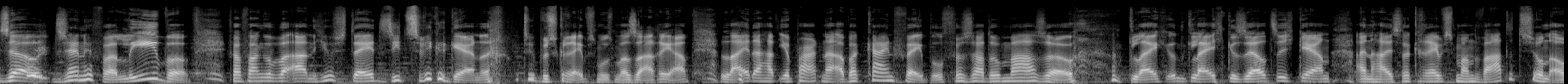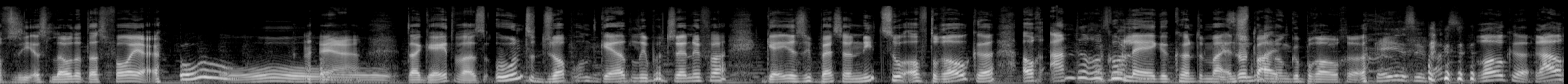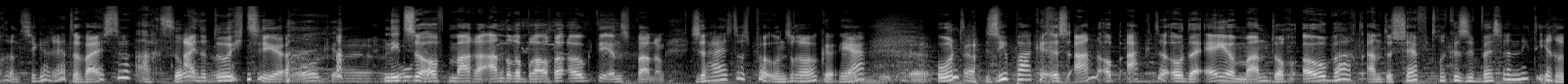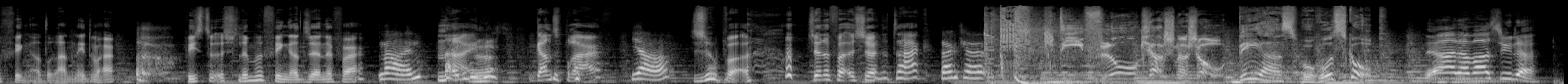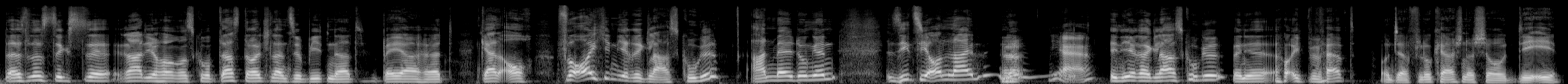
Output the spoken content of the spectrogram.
So, Jennifer, Liebe, verfangen wir an. Hier steht, sie zwicke gerne. Typisch Krebs, muss man sagen, ja. Leider hat ihr Partner aber kein Fable für Sadomaso. Gleich und gleich gesellt sich gern. Ein heißer Krebsmann wartet schon auf sie. Es lodert das Feuer. Oh. Ja, da geht was. Und Job und Geld, liebe Jennifer, gehe sie besser nicht zu oft roken. Auch andere Kollegen könnte mal Gesundheit. Entspannung gebrauchen. Gay ist sie was? Roken, rauchen, Zigarette, weißt du? Ach so. Eine durchziehen. Okay. Nicht so oft machen, andere brauchen auch die Entspannung. So heißt das bei uns roken, ja? Und sie packen es an, ob Akte oder Ehemann, doch Obacht, an den Chef drücken sie besser nicht ihre Finger dran, nicht wahr? Bist du ein schlimmer Finger, Jennifer? Nein. Nein. Ganz brav? Ja. Super. Jennifer, einen schönen Tag. Danke. Die Flo Kerschner Show. Beas Horoskop. Ja, da war's wieder. Das lustigste Radiohoroskop, das Deutschland zu bieten hat. Bayer hört gern auch für euch in ihre Glaskugel. Anmeldungen sieht sie online ne? Ja. in ihrer Glaskugel, wenn ihr euch bewerbt unter flokerschnershow.de.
